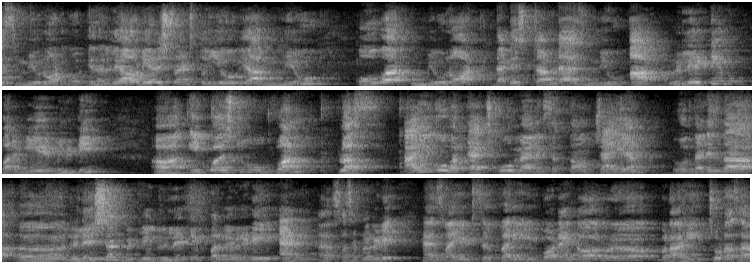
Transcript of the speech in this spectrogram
इस म्यू नॉट को इधर ले आओ डियर स्टूडेंट्स तो ये हो गया mu over mu naught that is termed as mu R relative permeability equals to one plus I over H को मैं लिख सकता हूँ चाई एम तो that is the relation between relative permeability and susceptibility hence why it's very important और uh, बड़ा ही छोटा सा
